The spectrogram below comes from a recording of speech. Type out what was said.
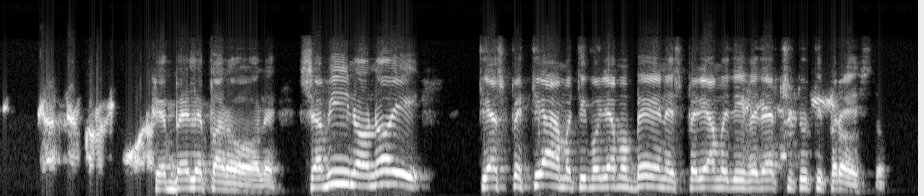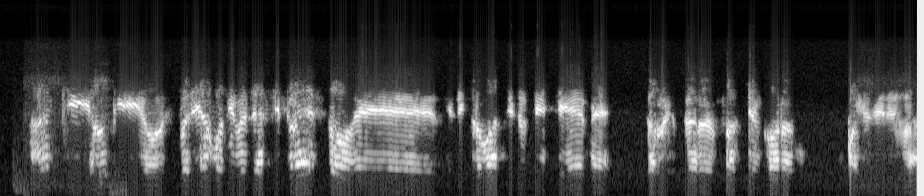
Che. Grazie ancora di cuore. Che belle parole. Savino, noi ti aspettiamo, ti vogliamo bene, speriamo di vederci tutti presto. Anch'io, anch'io. Speriamo di vederci presto e di ritrovarci tutti insieme per, per farci ancora un paio di risate.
